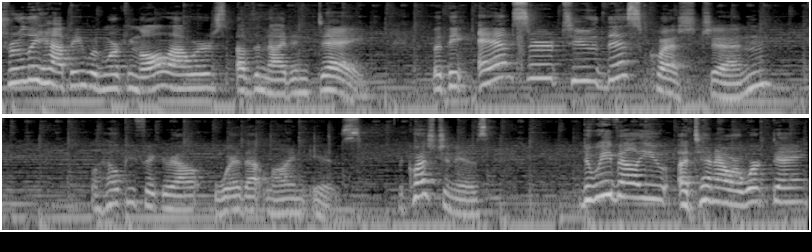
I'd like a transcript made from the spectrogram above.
truly happy when working all hours of the night and day. But the answer to this question will help you figure out where that line is. The question is Do we value a 10 hour workday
